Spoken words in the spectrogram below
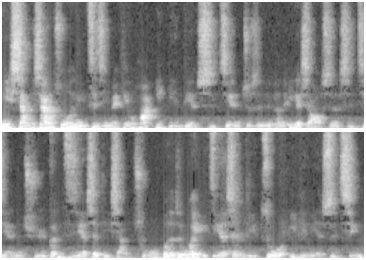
你想象说你自己每天花一点点时间，就是可能一个小时的时间，去跟自己的身体相处，或者是为你自己的身体做一点点事情，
